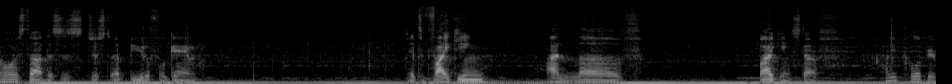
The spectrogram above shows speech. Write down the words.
I've always thought this is just a beautiful game. It's Viking. I love Viking stuff. How do you pull up your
